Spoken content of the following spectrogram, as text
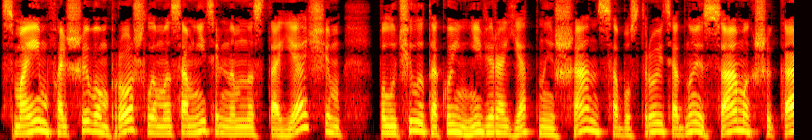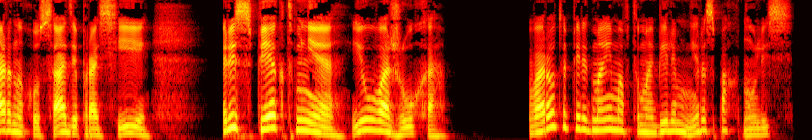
с моим фальшивым прошлым и сомнительным настоящим получила такой невероятный шанс обустроить одну из самых шикарных усадеб России. Респект мне и уважуха. Ворота перед моим автомобилем не распахнулись.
